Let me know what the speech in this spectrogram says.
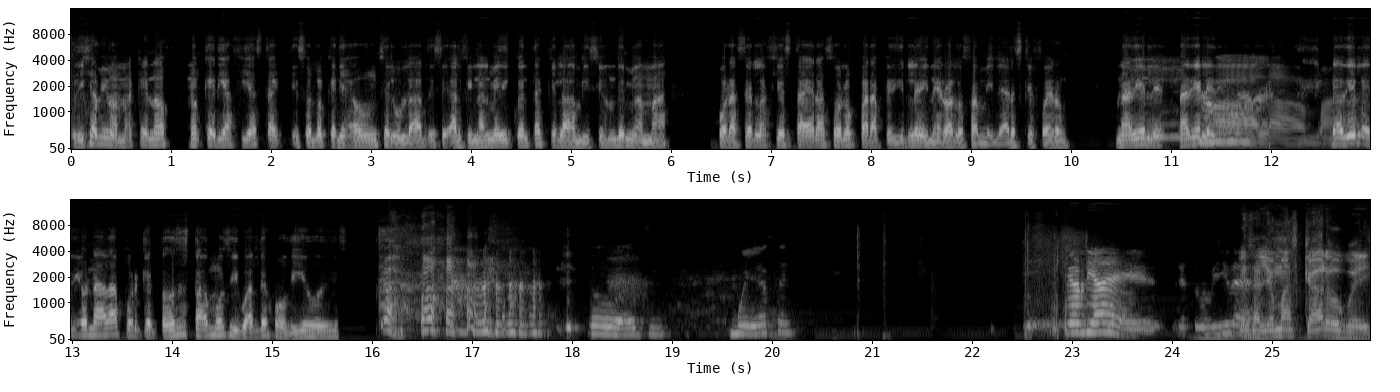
Le dije a mi mamá que no, no quería fiesta, que solo quería un celular. Dice, al final me di cuenta que la ambición de mi mamá por hacer la fiesta era solo para pedirle dinero a los familiares que fueron. Nadie le, nadie le, nadie le dio nada porque todos estábamos igual de jodidos. Muy F. Peor día de, de su vida. Le salió más caro, güey.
